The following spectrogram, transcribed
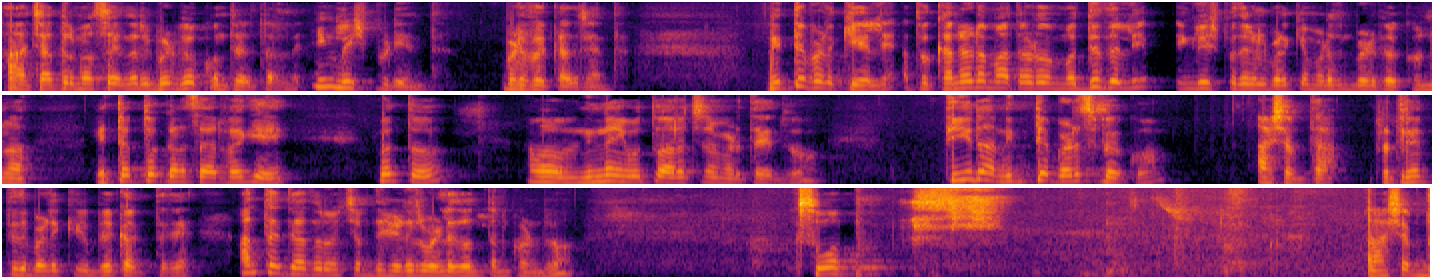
ಆ ಚಾತುರ್ಮಾಸ ಏನಾದ್ರು ಬಿಡಬೇಕು ಅಂತ ಹೇಳ್ತಾರಲ್ಲ ಇಂಗ್ಲೀಷ್ ಬಿಡಿ ಅಂತ. ಬಿಡಬೇಕಾದ್ರೆ ಅಂತ. ನಿತ್ಯ ಬಳಕೆಯಲ್ಲಿ ಅಥವಾ ಕನ್ನಡ ಮಾತಾಡುವ ಮಧ್ಯದಲ್ಲಿ ಇಂಗ್ಲೀಷ್ ಪದಗಳು ಬಳಕೆ ಮಾಡೋದನ್ನು ಬಿಡಬೇಕು ಅನ್ನುವ ತತ್ವಕ್ಕನುಸಾರವಾಗಿ ಇವತ್ತು ನಿನ್ನೆ ಇವತ್ತು ಆಲೋಚನೆ ಮಾಡ್ತಾ ಇದ್ವು. ತೀರಾ ನಿತ್ಯ ಬಳಸಬೇಕು ಆ ಶಬ್ದ. ಪ್ರತಿನಿತ್ಯದ ಬಳಕೆಗೆ ಬೇಕಾಗ್ತದೆ. ಅಂಥದ್ದಾದರೂ ಒಂದು ಶಬ್ದ ಹೇಳಿದ್ರೆ ಒಳ್ಳೇದು ಅಂತ ಅಂದ್ಕೊಂಡು ಸೋಪ್. ಆ ಶಬ್ದ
